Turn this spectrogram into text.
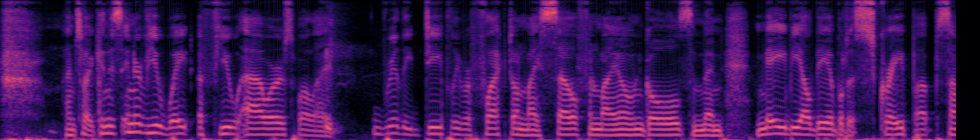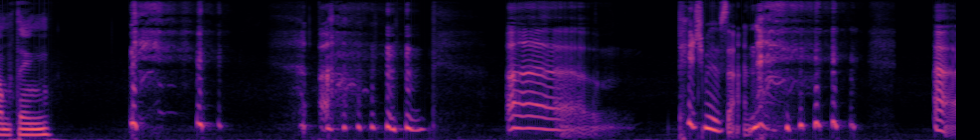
I'm sorry, can this interview wait a few hours while I really deeply reflect on myself and my own goals, and then maybe I'll be able to scrape up something? um, uh, Pidge moves on. Uh,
